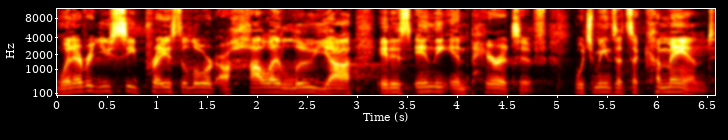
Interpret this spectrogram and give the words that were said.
whenever you see praise the Lord or hallelujah, it is in the imperative, which means it's a command.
